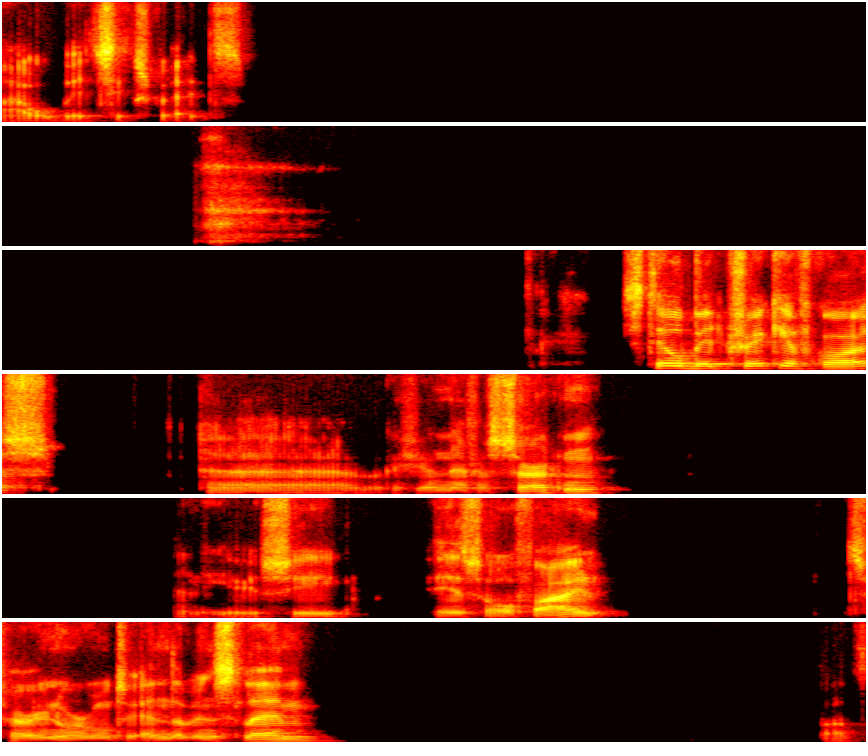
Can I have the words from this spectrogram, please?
I will bid six spades. Still a bit tricky, of course, uh, because you're never certain. And here you see it's all fine. It's very normal to end up in slam. But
